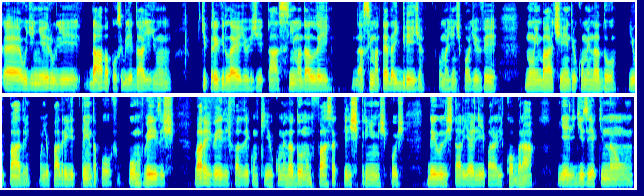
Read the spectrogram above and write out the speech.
é, o dinheiro lhe dava a possibilidade de um de privilégios de estar acima da lei, acima até da igreja, como a gente pode ver no embate entre o comendador e o padre, onde o padre ele tenta por, por vezes, várias vezes fazer com que o comendador não faça aqueles crimes, pois Deus estaria ali para lhe cobrar, e ele dizia que não,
